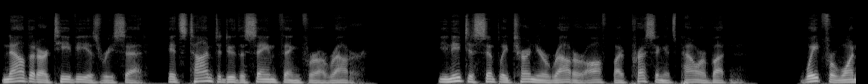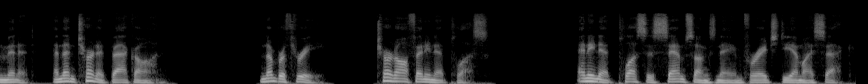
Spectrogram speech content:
Now that our TV is reset, it's time to do the same thing for our router. You need to simply turn your router off by pressing its power button. Wait for 1 minute, and then turn it back on. Number 3. Turn off AnyNet Plus. AnyNet Plus is Samsung's name for HDMI CEC.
